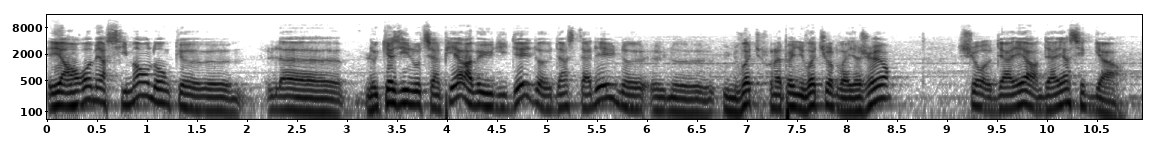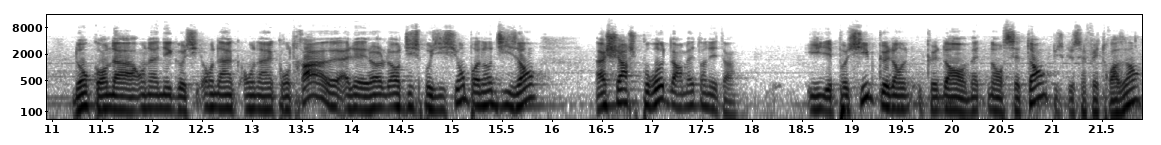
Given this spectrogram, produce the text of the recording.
et en remerciement, donc, euh, la, le casino de Saint-Pierre avait eu l'idée d'installer une, une, une, voiture, ce qu'on appelle une voiture de voyageurs, sur, derrière, derrière cette gare. Donc on a, on a négocié, on a, on a un contrat euh, à leur disposition pendant 10 ans, à charge pour eux de la remettre en état. Il est possible que dans, que dans maintenant 7 ans, puisque ça fait 3 ans,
